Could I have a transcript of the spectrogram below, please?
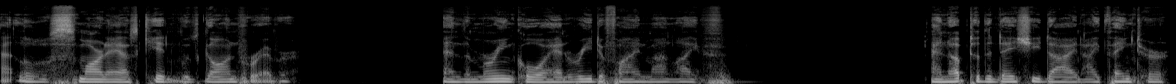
that little smart ass kid was gone forever. And the Marine Corps had redefined my life. And up to the day she died, I thanked her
